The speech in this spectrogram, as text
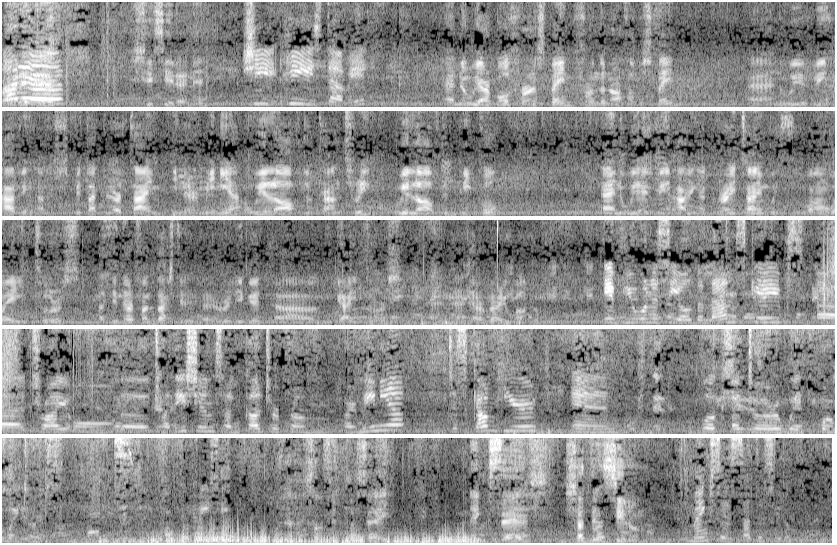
Aref. She's Irene. She, he is David. And we are both from Spain, from the north of Spain. And we've been having a spectacular time in Armenia. We love the country, we love the people. And we have been having a great time with one-way tours. I think they're fantastic. They're really good um, guide tours, and, and they are very welcoming. If you want to see all the landscapes, uh, try all the traditions and culture from Armenia, just come here and book a tour with one-way tours. We have something to say. Nexesh Shatensirum. Mengs is Satesirum.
